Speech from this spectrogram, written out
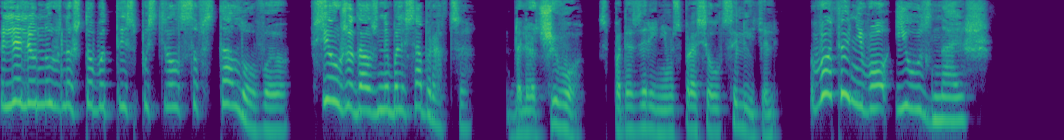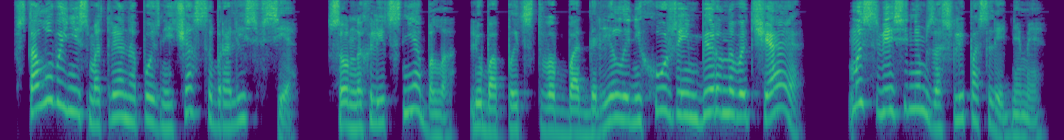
Лелю нужно, чтобы ты спустился в столовую. Все уже должны были собраться». «Для чего?» — с подозрением спросил целитель. «Вот у него и узнаешь». В столовой, несмотря на поздний час, собрались все. Сонных лиц не было, любопытство бодрило не хуже имбирного чая. Мы с Весенем зашли последними.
